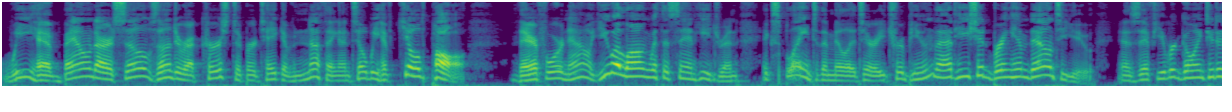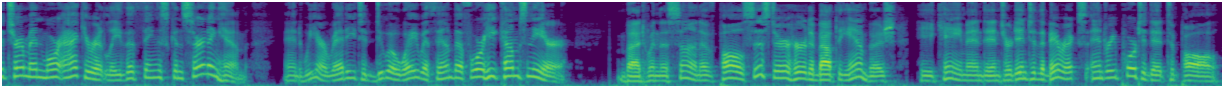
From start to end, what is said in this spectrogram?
We have bound ourselves under a curse to partake of nothing until we have killed Paul. Therefore now you along with the Sanhedrin explain to the military tribune that he should bring him down to you, as if you were going to determine more accurately the things concerning him. and we are ready to do away with him before he comes near. But when the son of Paul's sister heard about the ambush, he came and entered into the barracks and reported it to Paul.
